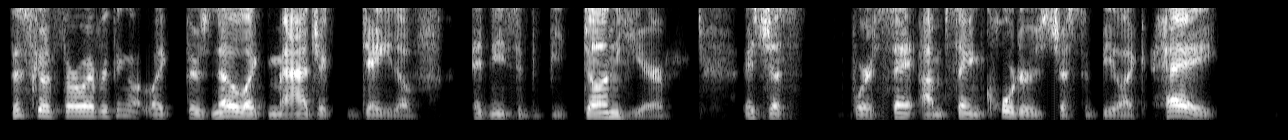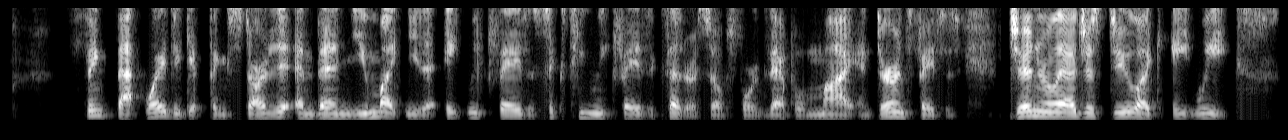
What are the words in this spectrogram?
this is going to throw everything up. Like, there's no like magic date of it needs to be done here. It's just we're saying I'm saying quarters just to be like, hey, think that way to get things started. And then you might need an eight week phase, a 16 week phase, etc. So, for example, my endurance phases generally I just do like eight weeks,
